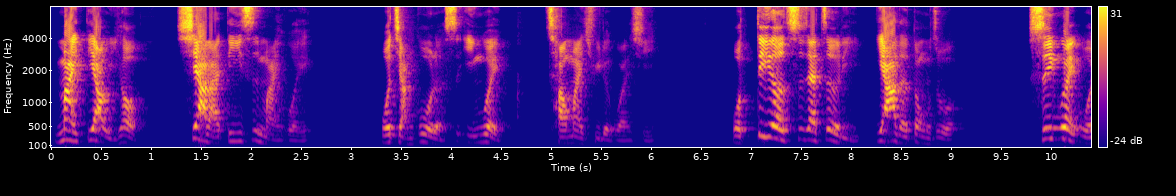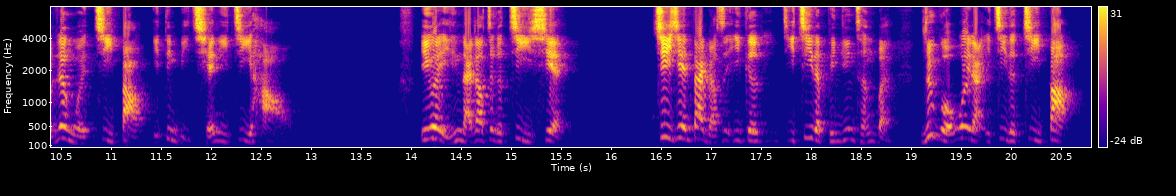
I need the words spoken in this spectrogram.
卖掉以后下来，第一次买回，我讲过了，是因为超卖区的关系。我第二次在这里压的动作，是因为我认为季报一定比前一季好，因为已经来到这个季线。季线代表是一个一季的平均成本。如果未来一季的季报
